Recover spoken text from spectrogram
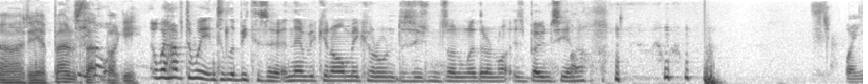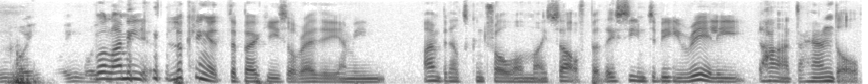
Oh dear, bounce You that know, buggy. We have to wait until the beta's out, and then we can all make our own decisions on whether or not it's bouncy enough. Boing, boing, boing, boing. Well, I mean, looking at the buggies already, I mean, I haven't been able to control one myself, but they seem to be really hard to handle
